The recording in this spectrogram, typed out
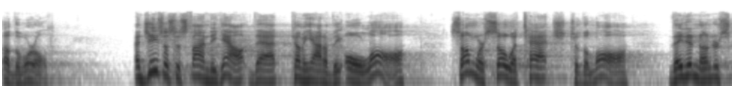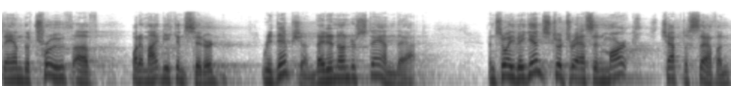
of the world. And Jesus is finding out that coming out of the old law, some were so attached to the law, they didn't understand the truth of what it might be considered redemption. They didn't understand that. And so he begins to address in Mark chapter 7,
